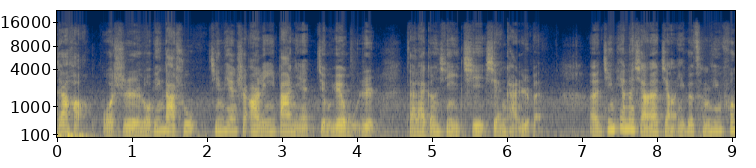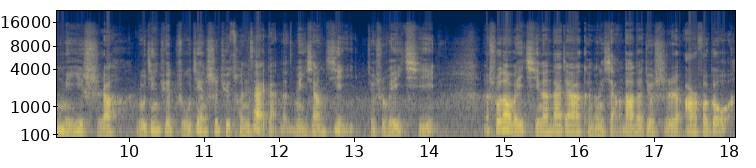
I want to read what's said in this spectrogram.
大家好，我是罗宾大叔。今天是二零一八年九月五日，再来更新一期《闲侃日本》。呃，今天呢，想要讲一个曾经风靡一时啊，如今却逐渐失去存在感的这么一项技艺，就是围棋。那说到围棋呢，大家可能想到的就是 AlphaGo 啊。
